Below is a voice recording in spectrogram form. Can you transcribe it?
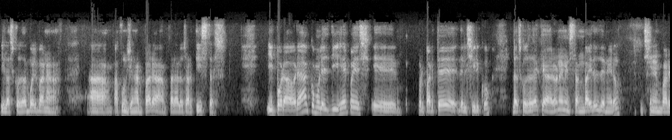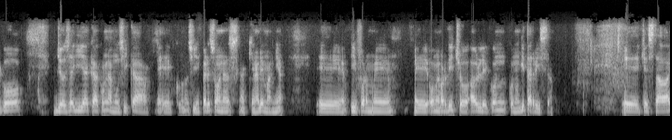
y las cosas vuelvan a, a, a funcionar para, para, los artistas. Y por ahora, como les dije, pues eh, por parte del circo, las cosas se quedaron en stand-by desde enero. Sin embargo, yo seguí acá con la música, eh, conocí personas aquí en Alemania eh, eh, o mejor dicho, hablé con, con un guitarrista que estaba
